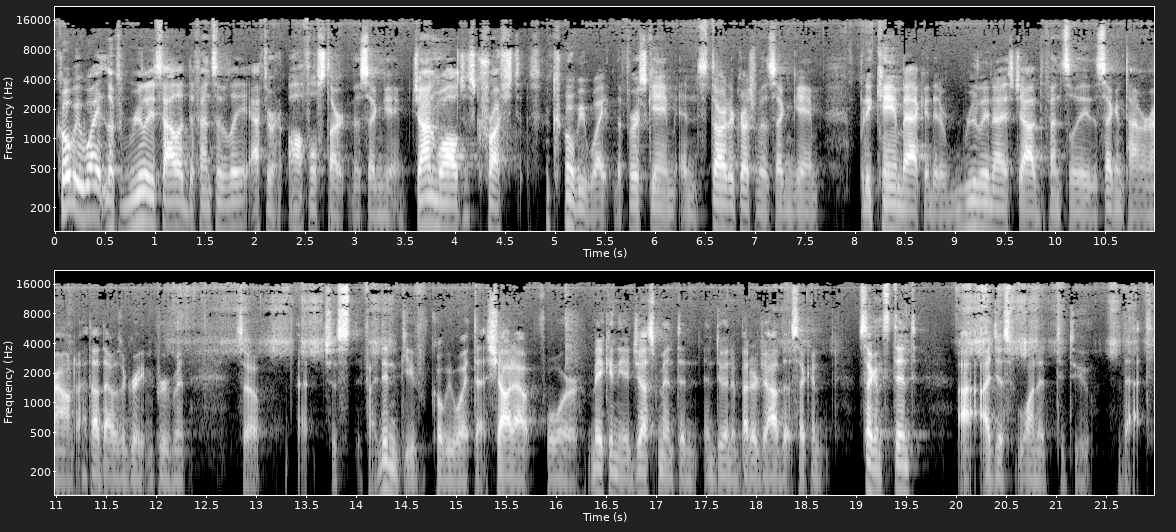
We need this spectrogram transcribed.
Coby White looked really solid defensively after an awful start in the second game. John Wall just crushed Coby White in the first game and started crushing him in the second game but he came back and did a really nice job defensively the second time around. I thought that was a great improvement. So just if I didn't give Coby White that shout out for making the adjustment and, and doing a better job that second second stint, uh, I just wanted to do that.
